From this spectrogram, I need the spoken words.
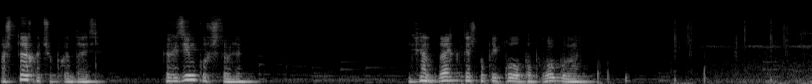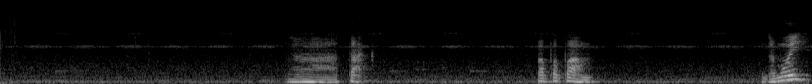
А что я хочу продать? Корзинку, что ли? Дай, конечно, прикол попробую. А, так. Па-па-пам. Домой?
